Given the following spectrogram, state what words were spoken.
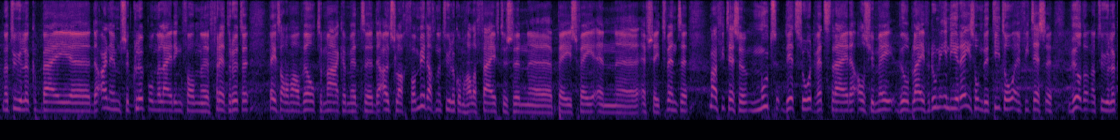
natuurlijk bij eh, de Arnhemse club onder leiding van eh, Fred Rutte. Heeft allemaal wel te maken met eh, de uitslag vanmiddag natuurlijk om half vijf tussen PSV en FC Twente. Maar Vitesse moet dit soort wedstrijden als je mee wil blijven doen in die race om de titel. En Vitesse wil dat natuurlijk.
